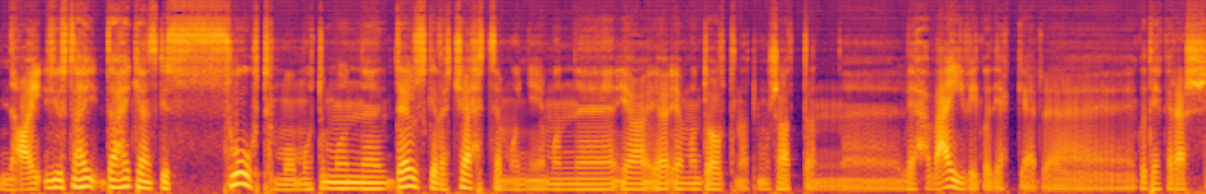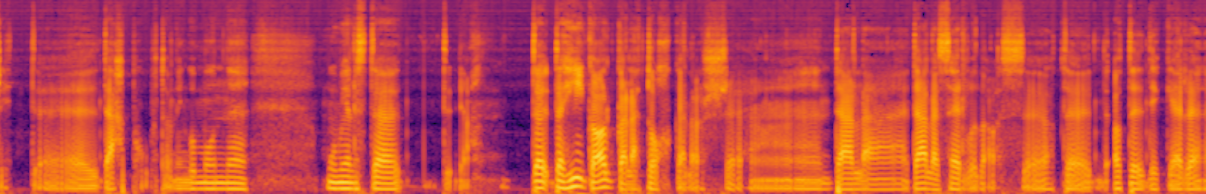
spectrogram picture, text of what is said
Nej, just det här, det här är ganska svårt mot mun deuskeda chatta mun ja mun ja ja ja mun dovtan att mun chattan vähän väivi kun dekkar kun dekkar rashit dahpuuta niin kuin mun mun mielestä ja, tämä hiika alkaa tohkalas täällä, täällä servudas, että, että tekee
